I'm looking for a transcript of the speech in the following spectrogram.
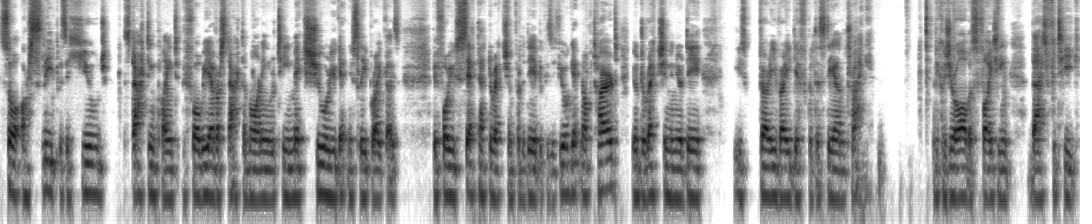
So our sleep is a huge starting point before we ever start the morning routine. Make sure you're getting your sleep right, guys, before you set that direction for the day. Because if you're getting up tired, your direction in your day is very, very difficult to stay on track because you're always fighting that fatigue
